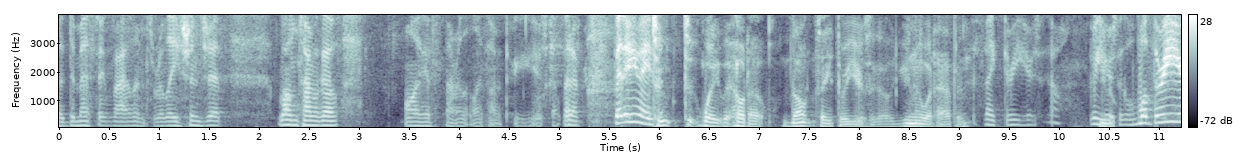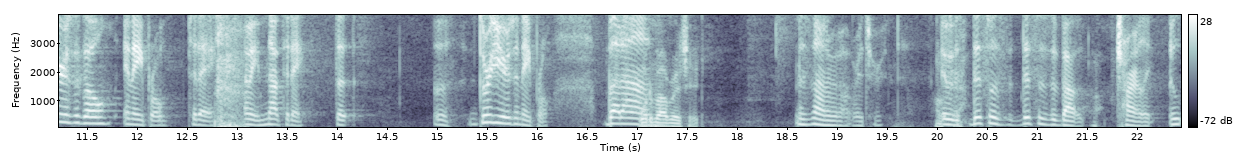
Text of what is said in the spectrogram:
a domestic violence relationship long time ago. Well, I guess it's not really a long time, three years ago, whatever. But anyways, Two, two, wait, wait, hold up. Don't say three years ago. You know what happened. it's like three years ago. Three years ago. Well, three years ago in April. Today. I mean, not today. The uh, three years in April. But um, What about Richard? It's not about Richard. Okay. It was. This was. This was about Charlie.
